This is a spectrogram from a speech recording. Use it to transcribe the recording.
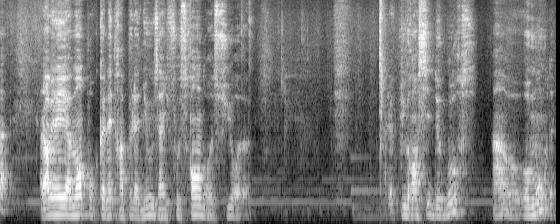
Alors bien évidemment, pour connaître un peu la news, hein, il faut se rendre sur euh, le plus grand site de bourse hein, au, monde.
